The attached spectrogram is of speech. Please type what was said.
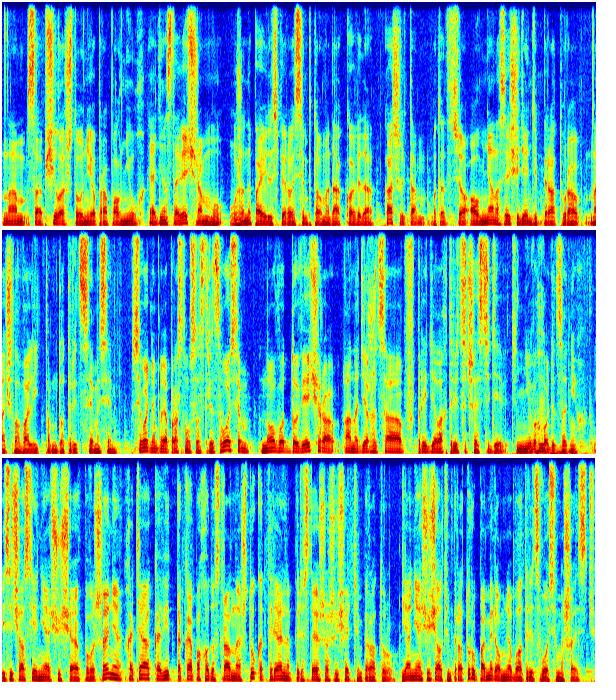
нам сообщила, что у нее пропал нюх. И 11 вечером у жены появились первые симптомы, да, ковида. Кашель там, вот это все. А у меня на следующий день температура температура начала валить там до 37,7. Сегодня я проснулся с 38, но вот до вечера она держится в пределах 36,9, не выходит за них. И сейчас я не ощущаю повышения, хотя ковид такая, походу, странная штука, ты реально перестаешь ощущать температуру. Я не ощущал температуру, померил, у меня было 38,6.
